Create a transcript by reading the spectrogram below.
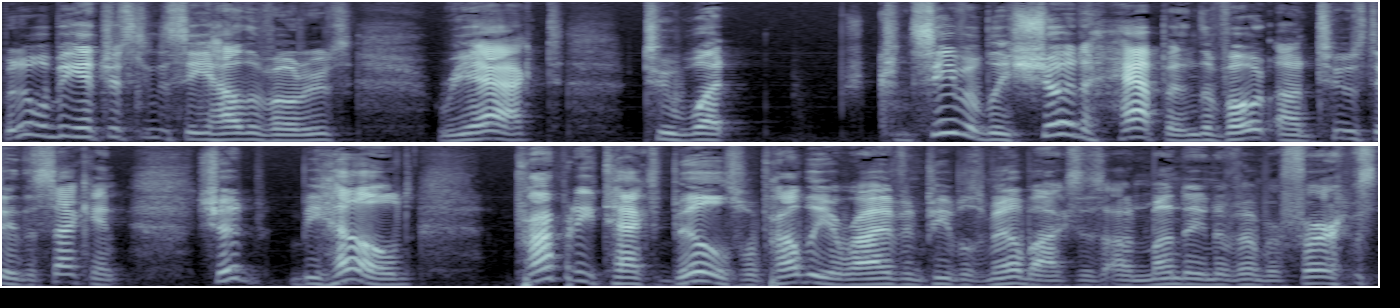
But it will be interesting to see how the voters react to what conceivably should happen. The vote on Tuesday the 2nd should be held. Property tax bills will probably arrive in people's mailboxes on Monday, November 1st.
